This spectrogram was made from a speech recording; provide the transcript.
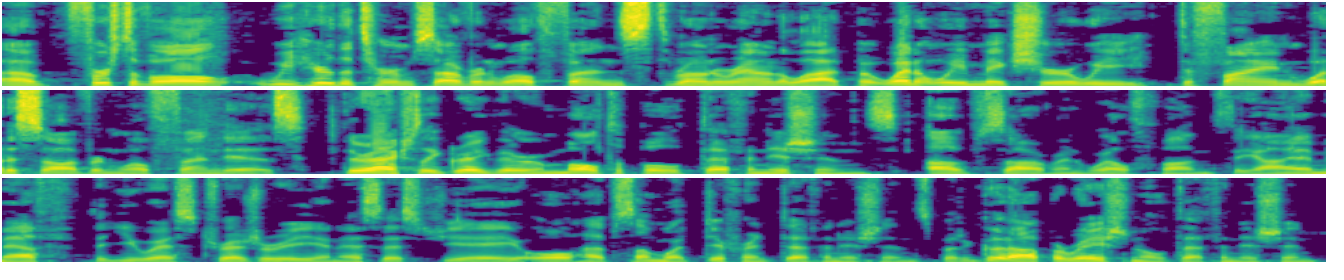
Uh, first of all, we hear the term sovereign wealth funds thrown around a lot, but why don't we make sure we define what a sovereign wealth fund is? There are actually, Greg, there are multiple definitions of sovereign wealth funds. The IMF, the U.S. Treasury, and SSGA all have somewhat different definitions, but a good operational definition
